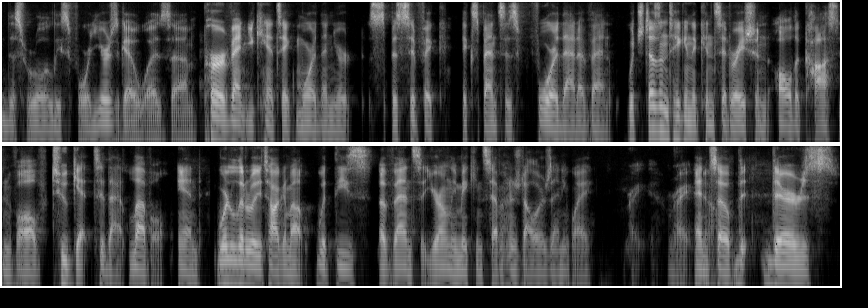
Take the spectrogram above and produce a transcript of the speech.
this rule at least four years ago was um, per event you can't take more than your specific expenses for that event, which doesn't take into consideration all the costs involved to get to that level. And we're literally talking about with these events that you're only making seven hundred dollars anyway. right, right, And no. so th- there's,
